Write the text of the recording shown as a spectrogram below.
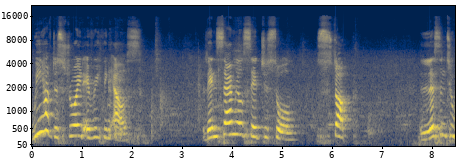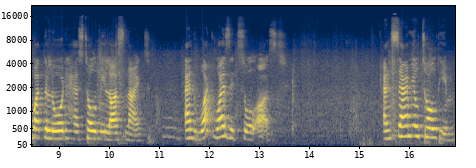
We have destroyed everything else. Then Samuel said to Saul, Stop. Listen to what the Lord has told me last night. And what was it? Saul asked. And Samuel told him,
